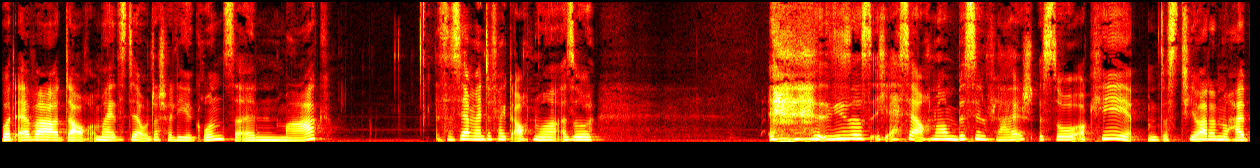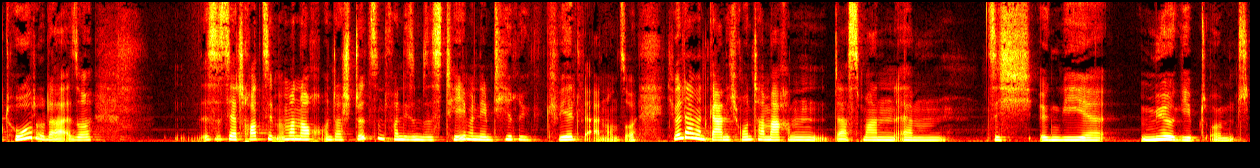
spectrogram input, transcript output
whatever da auch immer jetzt der unterschwellige Grund sein mag. Es ist ja im Endeffekt auch nur, also dieses, ich esse ja auch nur ein bisschen Fleisch, ist so, okay, und das Tier war dann nur halb tot oder also es ist ja trotzdem immer noch unterstützend von diesem System, in dem Tiere gequält werden und so. Ich will damit gar nicht runtermachen, dass man ähm, sich irgendwie Mühe gibt und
